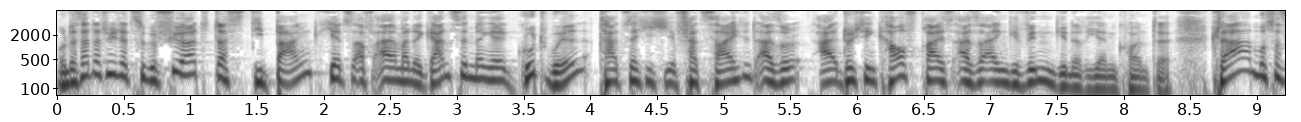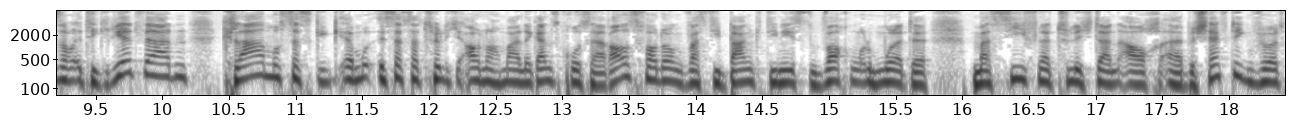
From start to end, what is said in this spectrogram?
Und das hat natürlich dazu geführt, dass die Bank jetzt auf einmal eine ganze Menge Goodwill tatsächlich verzeichnet, also äh, durch den Kaufpreis also einen Gewinn generieren konnte. Klar muss das auch integriert werden, klar muss das, äh, ist das natürlich auch nochmal eine ganz große Herausforderung, was die Bank die nächsten Wochen und Monate massiv natürlich dann auch äh, beschäftigen wird.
